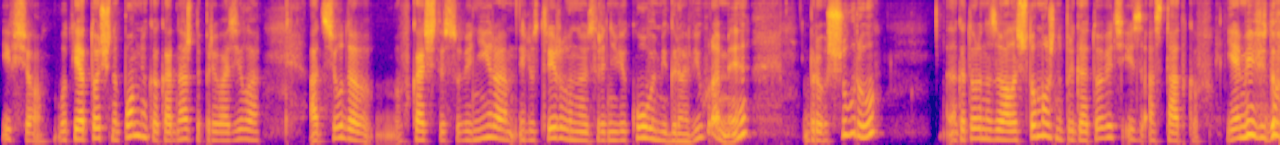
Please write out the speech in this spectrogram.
и все. Вот я точно помню, как однажды привозила отсюда в качестве сувенира иллюстрированную средневековыми гравюрами брошюру которая называлась «Что можно приготовить из остатков?». Я имею в виду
